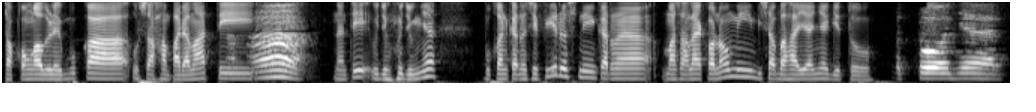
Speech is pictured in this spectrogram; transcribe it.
toko nggak boleh buka, usaha pada mati. Ah, Nanti ujung-ujungnya bukan karena si virus nih, karena masalah ekonomi bisa bahayanya gitu. betul Jar.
